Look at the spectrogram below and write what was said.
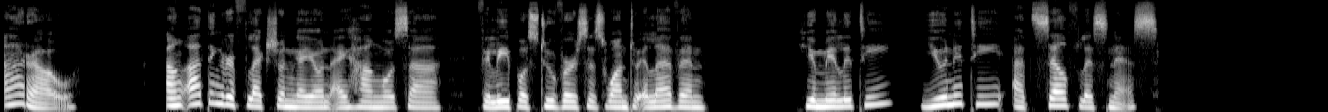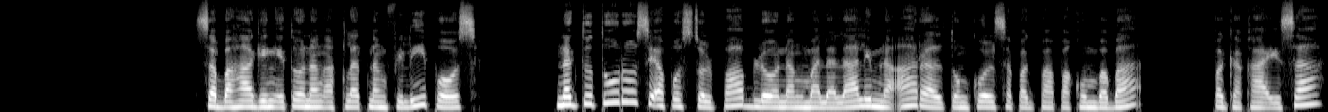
araw. Ang ating reflection ngayon ay hango sa Filipos 2 verses 1 to 11, Humility, Unity at Selflessness. Sa bahaging ito ng aklat ng Filipos, nagtuturo si Apostol Pablo ng malalalim na aral tungkol sa pagpapakumbaba, pagkakaisa,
